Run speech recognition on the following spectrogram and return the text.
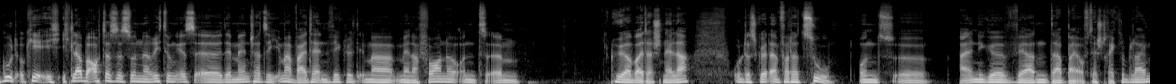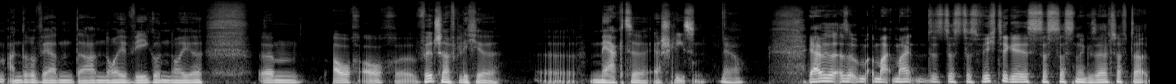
gut, okay, ich, ich glaube auch, dass es so eine Richtung ist, äh, der Mensch hat sich immer weiterentwickelt, immer mehr nach vorne und ähm, höher, weiter, schneller. Und das gehört einfach dazu. Und äh, einige werden dabei auf der Strecke bleiben, andere werden da neue Wege und neue ähm, auch, auch äh, wirtschaftliche äh, Märkte erschließen. Ja. Ja, also mein, das, das, das Wichtige ist, dass das eine Gesellschaft da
